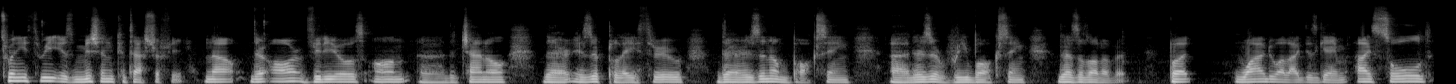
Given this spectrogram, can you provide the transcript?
23 is Mission Catastrophe. Now, there are videos on uh, the channel. There is a playthrough. There is an unboxing. Uh, there's a reboxing. There's a lot of it. But why do I like this game? I sold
